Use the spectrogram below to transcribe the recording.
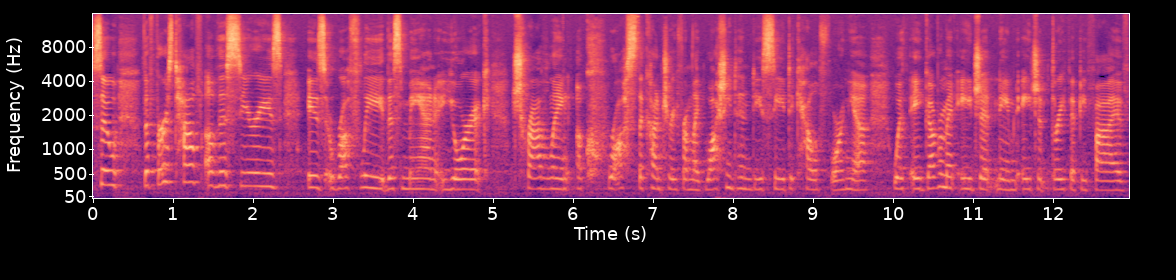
So the first half of this series is roughly this man, Yorick, traveling across the country from like Washington DC to California with a government agent named Agent 355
